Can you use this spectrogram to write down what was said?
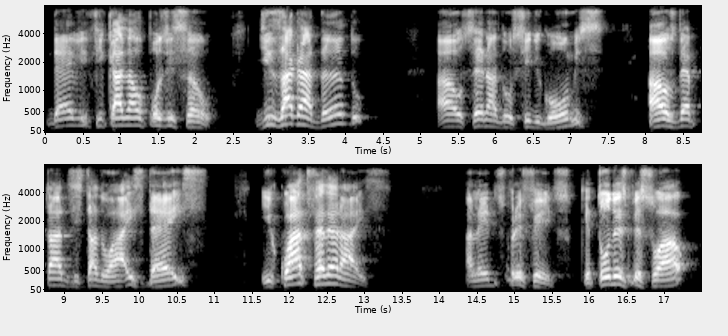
deve ficar na oposição, desagradando ao senador Cid Gomes, aos deputados estaduais, 10, e quatro federais, além dos prefeitos, porque todo esse pessoal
